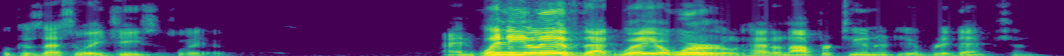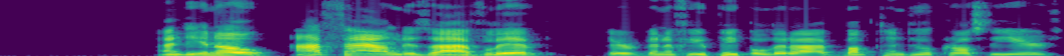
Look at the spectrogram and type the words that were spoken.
Because that's the way Jesus lived. And when he lived that way, a world had an opportunity of redemption. And you know, I've found as I've lived, there have been a few people that I've bumped into across the years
